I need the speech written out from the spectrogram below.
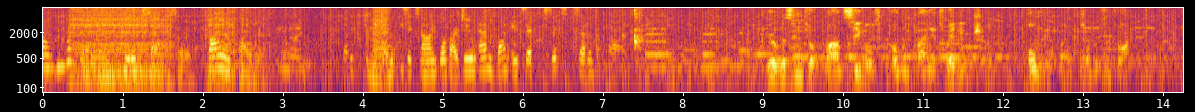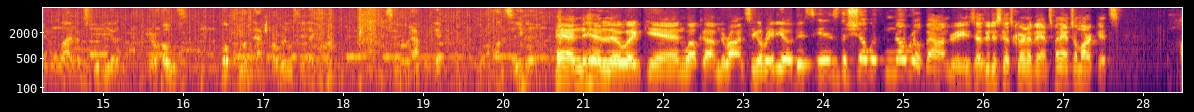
Are you a veteran, police officer, firefighter? That exchange and the P69452 and 1866775. You're listening to Ron Siegel's Home and Finance Radio Show, only on Financial News and Talk. And live in studio, your host, local and national real estate expert, consumer advocate, Ron Siegel. And hello again. Welcome to Ron Siegel Radio. This is the show with no real boundaries as we discuss current events, financial markets,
